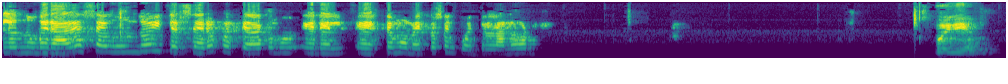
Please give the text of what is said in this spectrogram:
Los numerales segundo y tercero, pues queda como en, el, en este momento se encuentra la norma. Muy bien.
